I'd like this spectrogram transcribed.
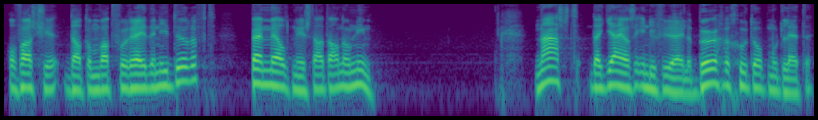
of als je dat om wat voor reden niet durft, bij meldmisdaad anoniem. Naast dat jij als individuele burger goed op moet letten,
